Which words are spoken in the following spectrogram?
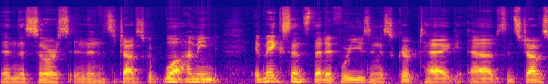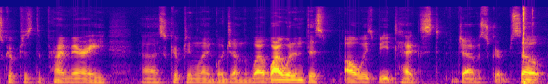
then the source, and then it's JavaScript. Well, I mean, it makes sense that if we're using a script tag, uh, since JavaScript is the primary uh, scripting language on the web, why wouldn't this always be text JavaScript? So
